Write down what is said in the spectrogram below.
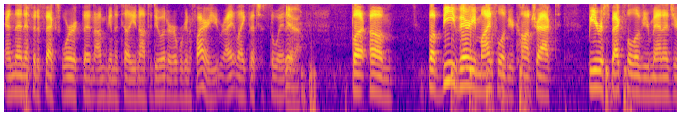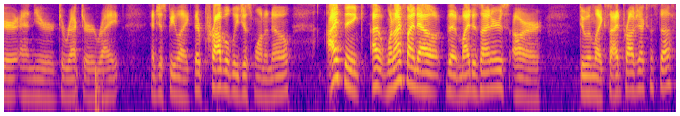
and then if it affects work, then I'm going to tell you not to do it, or we're going to fire you, right? Like that's just the way it is. Yeah. But um, but be very mindful of your contract. Be respectful of your manager and your director, right? And just be like, they probably just want to know. I think I, when I find out that my designers are doing like side projects and stuff,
